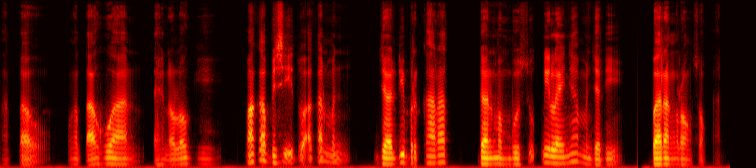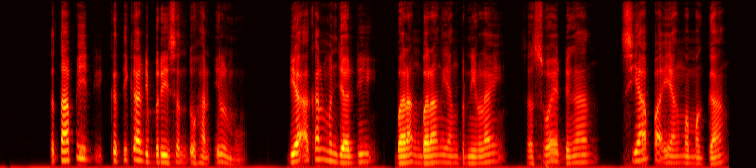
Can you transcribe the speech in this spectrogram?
atau pengetahuan, teknologi, maka besi itu akan menjadi berkarat dan membusuk, nilainya menjadi barang rongsokan. Tetapi ketika diberi sentuhan ilmu, dia akan menjadi barang-barang yang bernilai sesuai dengan siapa yang memegang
